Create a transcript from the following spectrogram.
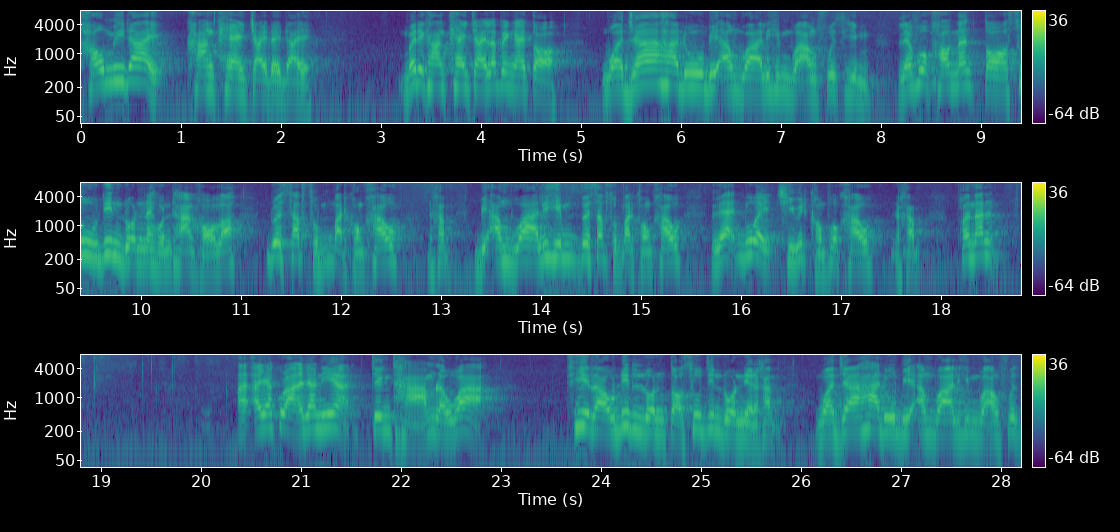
เขาไม่ได้คางแคงใจใด ๆ ไม่ได้คางแคงใจแล้วเป็นไงต่อวาจาฮาดูบิอัมวาลิฮิมวะอัมฟุสฮิม แล้วพวกเขานั้นต่อสู้ดิ้นรนในหนทางของอัลลอฮ์ด้วยทรัพย์สมบัติของเขานะครับบิอัมวาลิฮิมด้วยทรัพย์สมบัติของเขา และด้วยชีวิตของพวกเขานะครับ เพราะนั้น อายะกุรอานอายะเนี้ยจึงถามเราว่าที่เราดิ้นรนต่อสู้ดิ้นรนเนี่ยนะครับวาจาฮาดูบีอัมวาลิฮิมวะอัมฟุส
